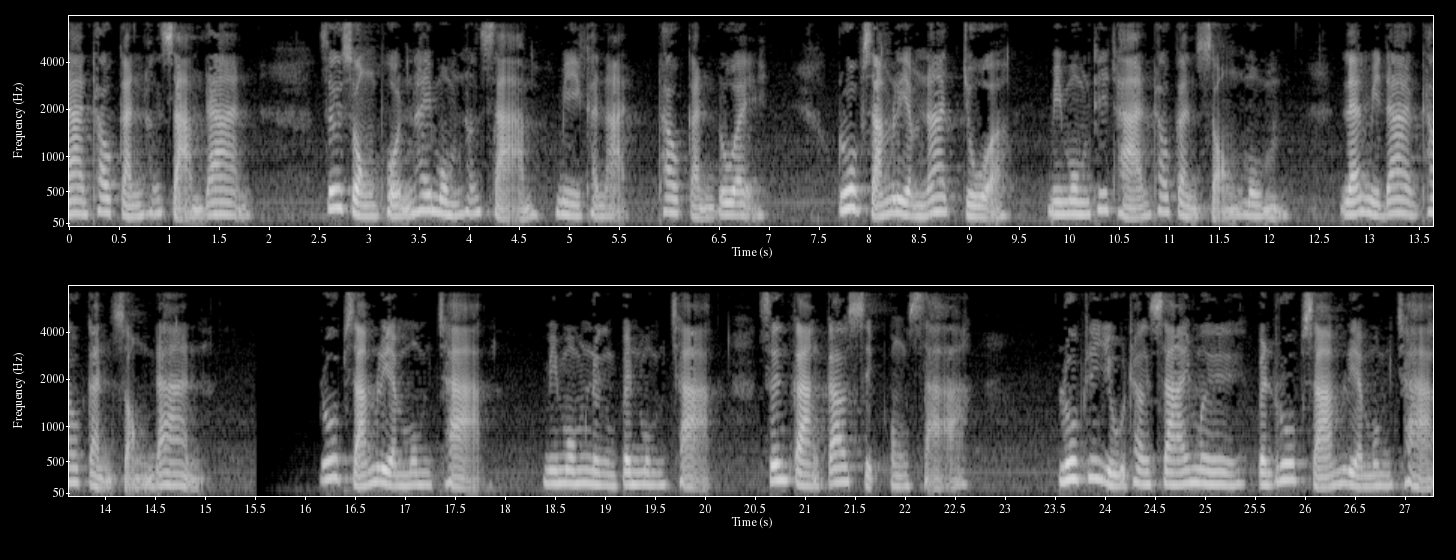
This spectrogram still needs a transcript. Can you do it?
ด้านเท่ากันทั้งสามด้าน ซึ่งส่งผลให้มุมทั้งสามมีขนาดเท่ากันด้วย รูปสามเหลี่ยมหน้าจั่ว มีมุมที่ฐานเท่ากันสองมุม และมีด้านเท่ากันสองด้าน รูปสามเหลี่ยมมุมฉาก มีมุมหนึ่งเป็นมุมฉาก ซึ่งกลาง 90 องศารูปที่อยู่ทางซ้ายมือเป็นรูปสามเหลี่ยมมุมฉาก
